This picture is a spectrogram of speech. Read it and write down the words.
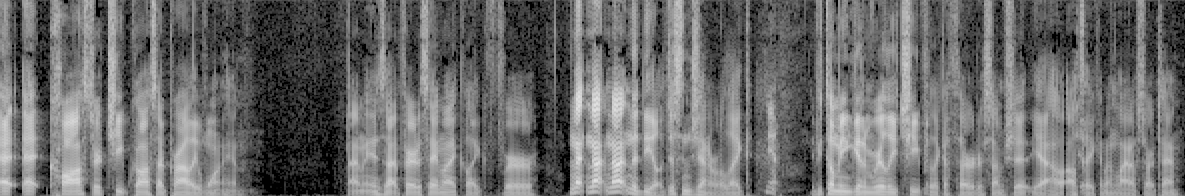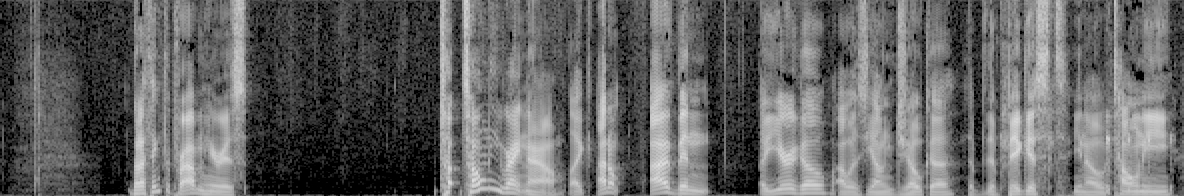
at, at cost or cheap cost, I'd probably want him. I mean, is that fair to say, Mike? Like for not not not in the deal, just in general. Like, Yeah. if you told me you can get him really cheap for like a third or some shit, yeah, I'll, I'll Yep. take him in lineup start ten. But I think the problem here is T- Toney right now. Like I don't. I've been a year ago. I was young Joka, the the biggest. You know Toney.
